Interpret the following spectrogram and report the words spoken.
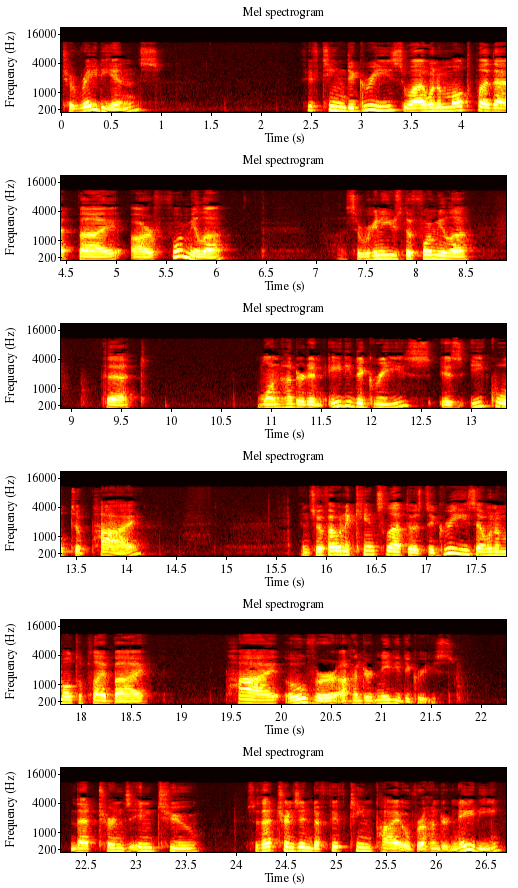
to radians. 15 degrees, well, I want to multiply that by our formula. So we're going to use the formula that 180 degrees is equal to pi. And so if I want to cancel out those degrees, I want to multiply by pi over 180 degrees. That turns into, so that turns into 15 pi over 180,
